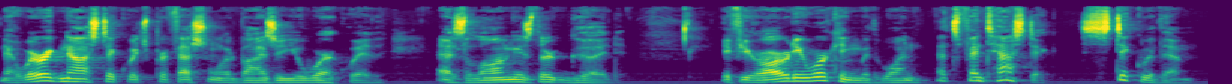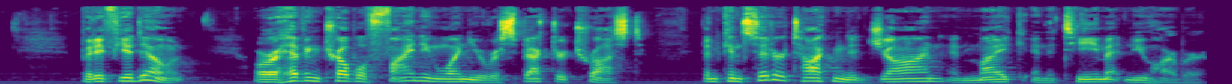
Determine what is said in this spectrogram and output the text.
Now, we're agnostic which professional advisor you work with, as long as they're good. If you're already working with one, that's fantastic. Stick with them. But if you don't, or are having trouble finding one you respect or trust, then consider talking to John and Mike and the team at New Harbor.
